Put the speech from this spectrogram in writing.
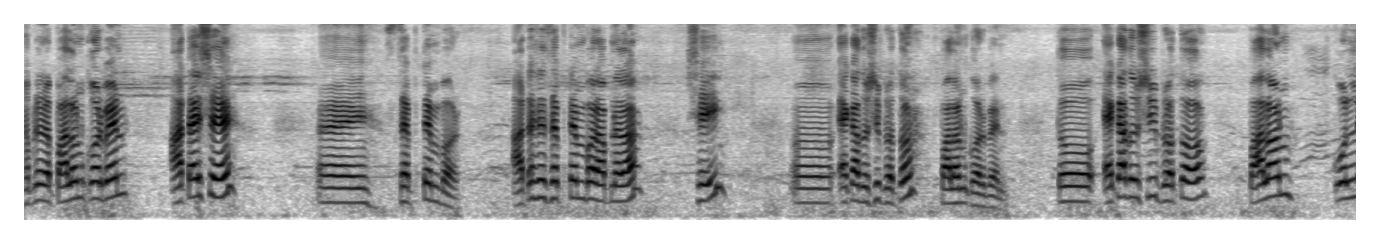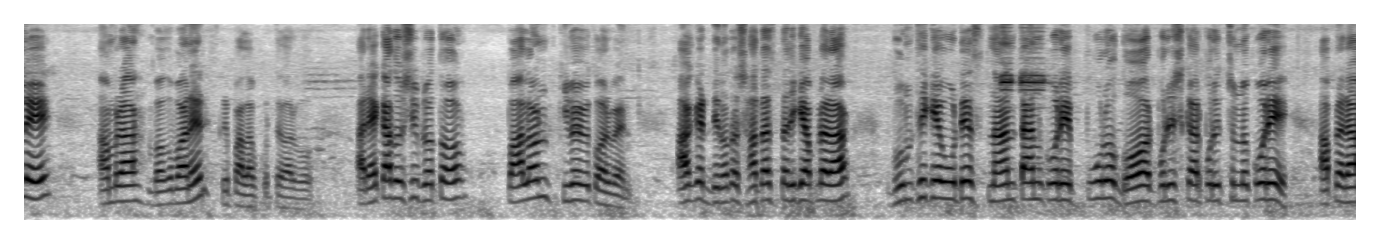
আপনারা পালন করবেন আঠাইশে সেপ্টেম্বর। আঠাশে সেপ্টেম্বর আপনারা সেই একাদশী ব্রত পালন করবেন। তো একাদশী ব্রত পালন করলে আমরা ভগবানের কৃপা লাভ করতে পারব। আর একাদশী ব্রত পালন কীভাবে করবেন? আগের দিন, অর্থাৎ সাতাশ তারিখে আপনারা ঘুম থেকে উঠে স্নান টান করে পুরো ঘর পরিষ্কার পরিচ্ছন্ন করে আপনারা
